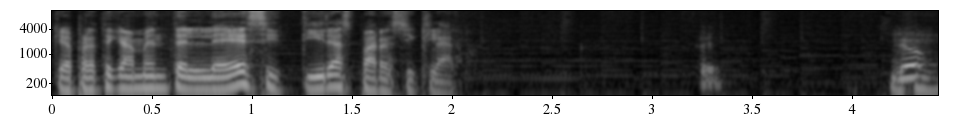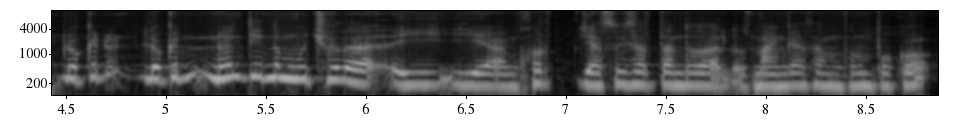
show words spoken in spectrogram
que prácticamente lees y tiras para reciclar. Lo, que no, lo, que no, entiendo mucho, y, a lo mejor ya estoy saltando a los mangas, a lo mejor un poco,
